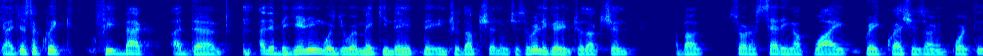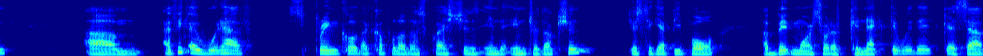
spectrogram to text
Yeah, just a quick feedback at the at the beginning where you were making the, the introduction, which is a really good introduction about sort of setting up why great questions are important. Um, I think I would have sprinkled a couple of those questions in the introduction just to get people a bit more sort of connected with it because uh,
